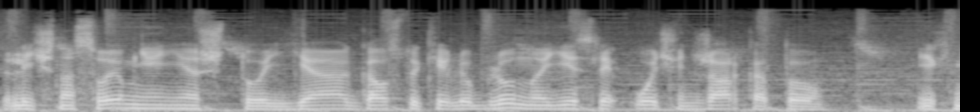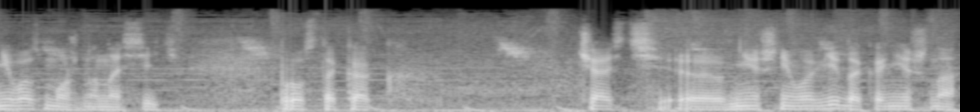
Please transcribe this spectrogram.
лично свое мнение, что я галстуки люблю, но если очень жарко, то их невозможно носить. Просто как часть э, внешнего вида, конечно,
